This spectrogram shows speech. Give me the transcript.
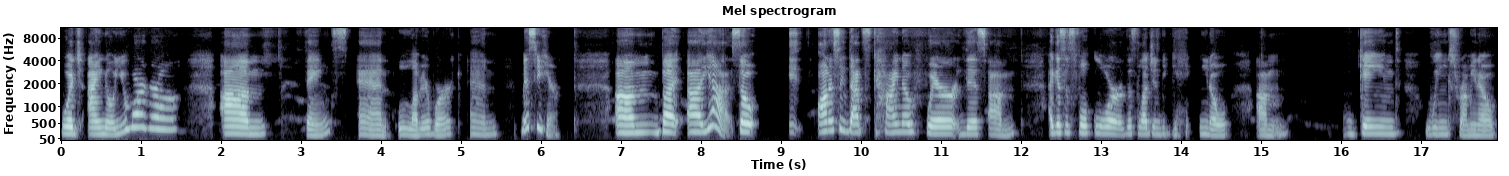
which I know you are, girl, um, thanks and love your work and miss you here. Um, but uh, yeah, so it, honestly, that's kind of where this, um, I guess, this folklore, this legend, you know, um, gained wings from. You know,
